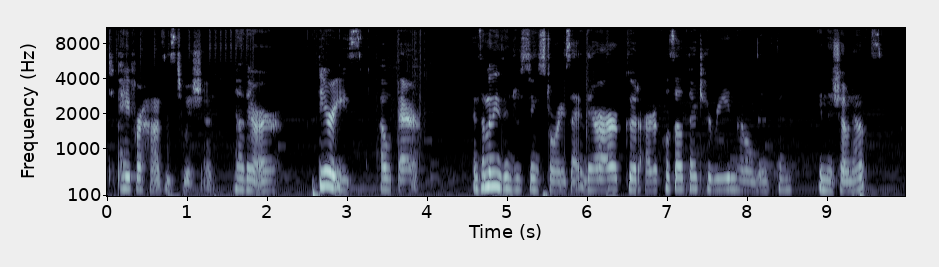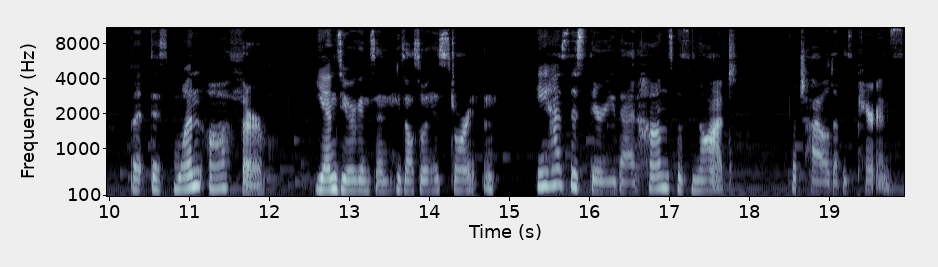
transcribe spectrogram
to pay for Hans's tuition. Now, there are theories out there, and some of these interesting stories. I, there are good articles out there to read, and I'll link them in the show notes. But this one author, Jens Jørgensen, he's also a historian, he has this theory that Hans was not the child of his parents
